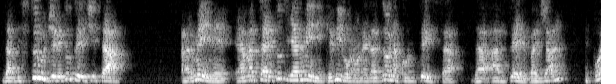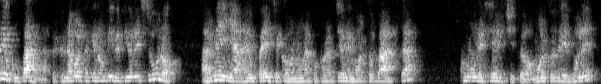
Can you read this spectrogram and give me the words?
da distruggere tutte le città armene e ammazzare tutti gli armeni che vivono nella zona contesa da azerbaijan e poi occuparla perché una volta che non vive più nessuno armenia è un paese con una popolazione molto bassa con un esercito molto debole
